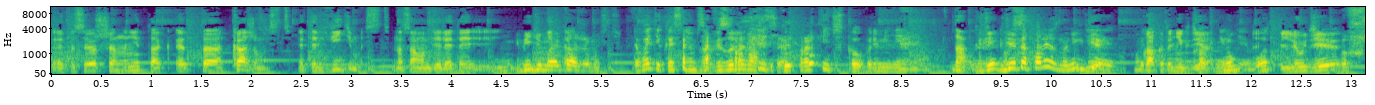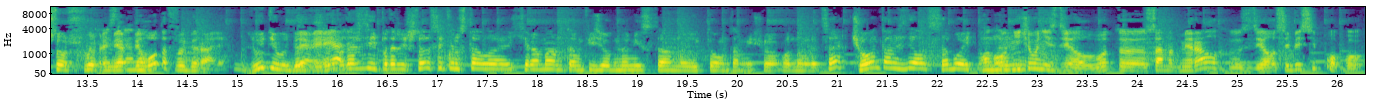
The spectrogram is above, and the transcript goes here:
это совершенно не так. Это кажемость, это видимость. На самом деле это Видимая кажемость. Давайте коснемся практи- практического применения. Да, Где, где это полезно? Нигде. Ну как это нигде? Как нигде? Ну, вот Люди что ж вы... Например, пилотов выбирали. Люди выбирают. Доверяли. Подожди, подожди, что с этим стало хиромантом, физиогномистом и кто он там еще в одном лице? Что он там сделал с собой? Он, Он ничего не сделал. Вот э, сам адмирал сделал себе сипоку,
